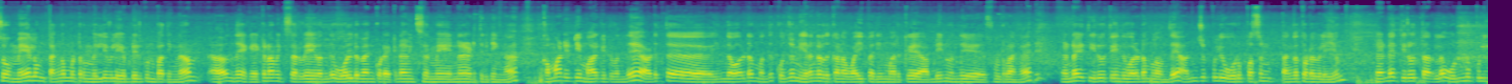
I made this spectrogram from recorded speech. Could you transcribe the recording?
ஸோ மேலும் தங்கம் மற்றும் வெள்ளி விலை எப்படி இருக்குன்னு பார்த்தீங்கன்னா அதாவது இந்த எக்கனாமிக் சர்வே வந்து வேர்ல்டு பேங்க்கோட எக்கனாமிக் சர்வே என்னென்னு எடுத்துக்கிட்டிங்கன்னா கமாடிட்டி மார்க்கெட் வந்து அடுத்த இந்த வருடம் வந்து கொஞ்சம் இறங்குறதுக்கான வாய்ப்பு அதிகமாக இருக்குது அப்படின்னு வந்து சொல்கிறாங்க ரெண்டாயிரத்தி இருபத்தைந்து வருடமில் வந்து அஞ்சு புள்ளி ஒரு பர்சன்ட் தங்கத்தோட விலையும் ரெண்டாயிரத்தி இருபத்தாறில் ஒன்று புள்ளி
